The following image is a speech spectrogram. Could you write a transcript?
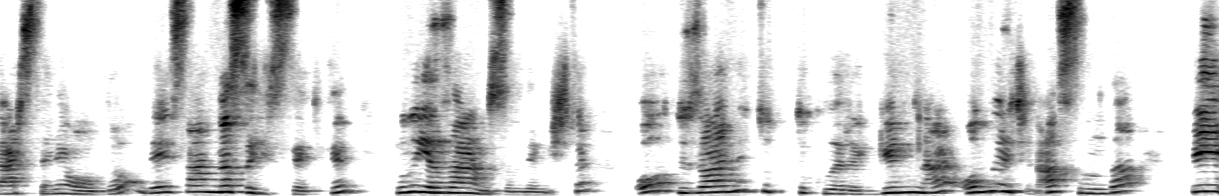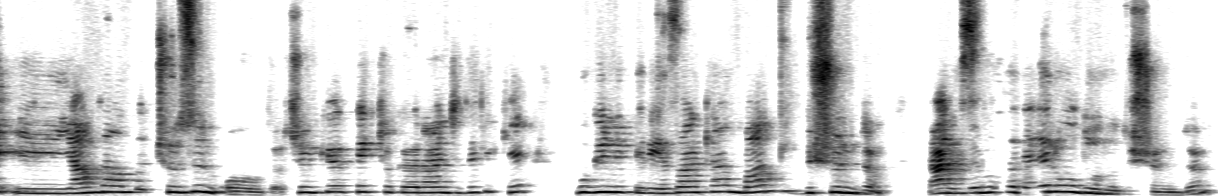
derste ne oldu ve sen nasıl hissettin? Bunu yazar mısın demiştim. O düzenli tuttukları günler onlar için aslında bir e, yandan da çözüm oldu. Çünkü pek çok öğrenci dedi ki bu günlükleri yazarken ben düşündüm. Yani sınıfta neler olduğunu düşündüm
